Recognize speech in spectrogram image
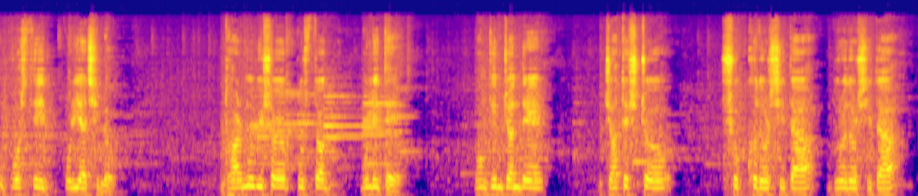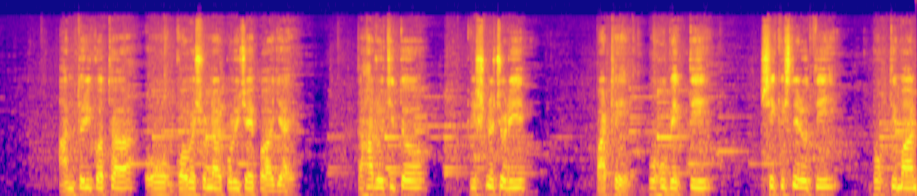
উপস্থিত করিয়াছিল। ধর্ম বিষয়ক পুস্তকগুলিতে বঙ্কিমচন্দ্রের যথেষ্ট সূক্ষ্মদর্শিতা, দূরদর্শিতা, আন্তরিকতা ও গবেষণার পরিচয় পাওয়া যায়। তাহার রচিত কৃষ্ণচরিত পাঠে বহু ব্যক্তি শ্রীকৃষ্ণের অতি ভক্তিমান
